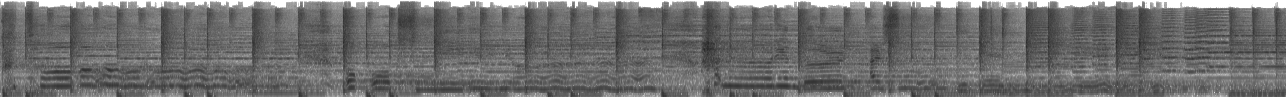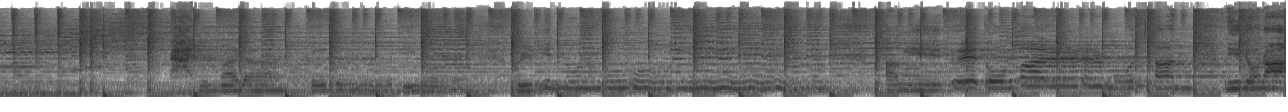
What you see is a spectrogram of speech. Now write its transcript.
그토록 꼭꼭 숨기면 하늘이 늘알 수 있겠니? 날마다 그리워 흘린 미련한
